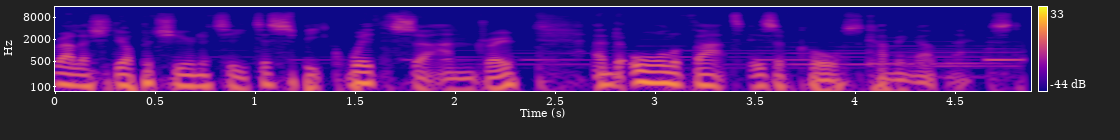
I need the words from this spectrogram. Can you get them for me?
relished the opportunity to speak with Sir Andrew, and all of that is, of course, coming up next.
